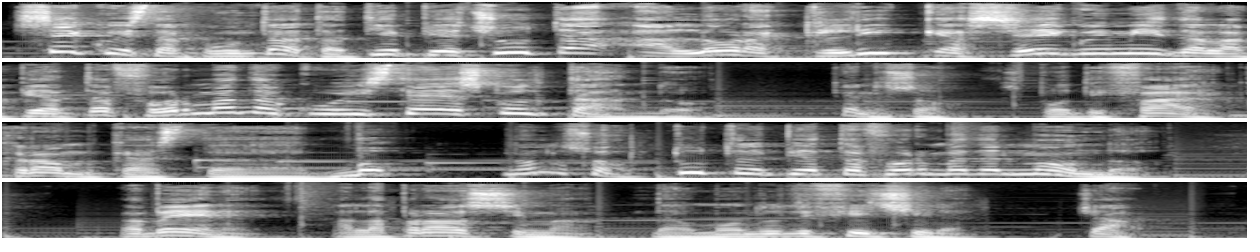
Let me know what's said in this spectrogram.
Se questa puntata ti è piaciuta, allora clicca seguimi dalla piattaforma da cui stai ascoltando. Che ne so, Spotify, Chromecast, boh, non lo so, tutte le piattaforme del mondo. Va bene, alla prossima, da un mondo difficile. Ciao.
